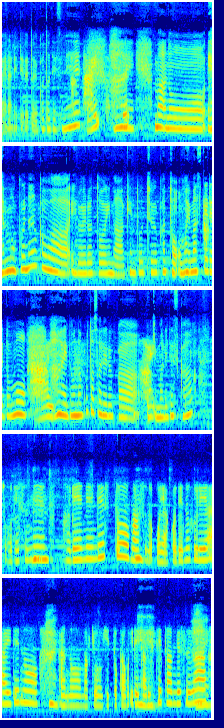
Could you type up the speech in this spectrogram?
えられているということですね。はい、はい、まああの演目なんかはいろいろと今検討中かと思いますけれども、はい、はい、どんなことされるかお決まりですか？そうですね、まあ、例年ですと、まあ、その親子での触れ合いでの,、あのまあ、競技とかも入れたりしてたんですが、えーはい、ま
